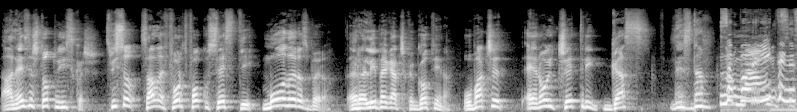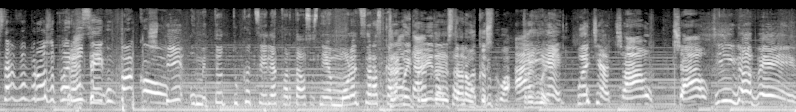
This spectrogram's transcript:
а не защото искаш. В смисъл, сега да е Ford Focus ST, мога да разбера. Рали бегачка, готина. Обаче 1.4 газ, не знам. За парите, не става въпрос за парите, глупако. Ще уметат тук целият квартал с нея. Моля те се разкара Тръгвай преди да е станало късно. Айде, пътя, чао, чао. Стига, бе,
